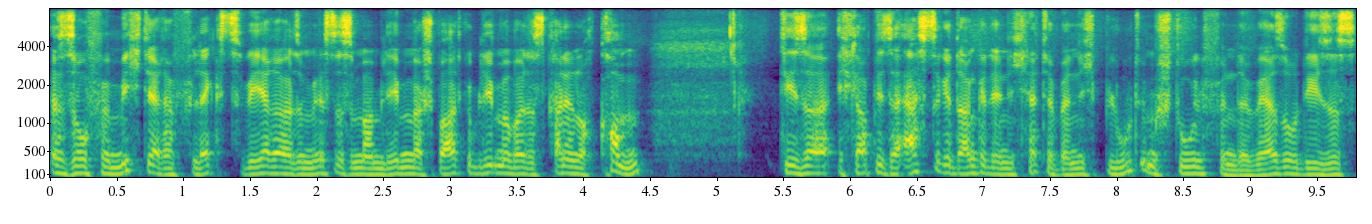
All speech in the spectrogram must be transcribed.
so für mich der Reflex wäre, also mir ist es in meinem Leben erspart geblieben, aber das kann ja noch kommen dieser, ich glaube, dieser erste Gedanke, den ich hätte, wenn ich Blut im Stuhl finde, wäre so dieses,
